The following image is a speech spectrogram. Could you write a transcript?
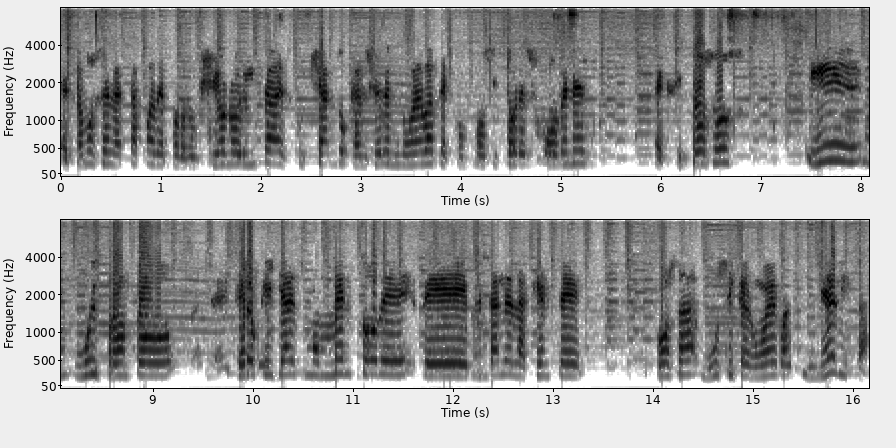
Estamos en la etapa de producción ahorita, escuchando canciones nuevas de compositores jóvenes, exitosos. Y muy pronto eh, creo que ya es momento de, de brindarle a la gente cosa, música nueva, inédita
